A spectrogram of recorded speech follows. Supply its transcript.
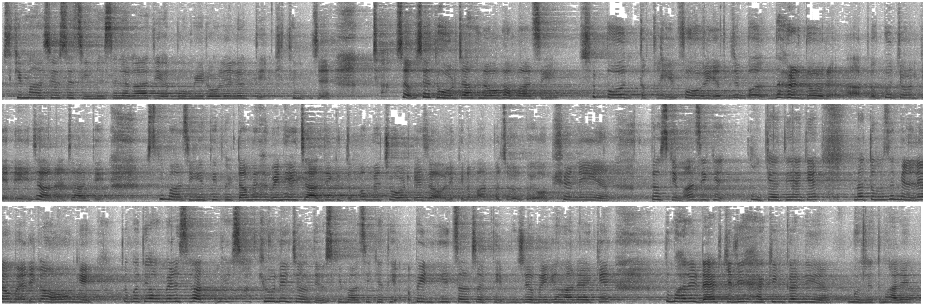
उसकी मासी उसे सीने से लगाती और भूमि रोने लगती है कि मुझे सबसे दूर जाना होगा मासी मुझे बहुत तकलीफ़ हो रही है, मुझे बहुत दर्द हो रहा है, आप लोग को छोड़ के नहीं जाना चाहती। उसकी मासी कहती बेटा, मैं अभी नहीं चाहती कि तुम हमें छोड़ के जाओ, लेकिन हमारे पास और कोई ऑप्शन नहीं है। तो उसकी मासी कहती है कि, मैं तुमसे मिलने अमेरिका आऊँगी। तो कहती आप मेरे साथ मेरे साथ क्यों नहीं चलती? उसकी मासी कहती अभी नहीं चल सकती, मुझे अभी यहाँ रह के तुम्हारे डैड के लिए हैकिंग करनी है। मुझे तुम्हारे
